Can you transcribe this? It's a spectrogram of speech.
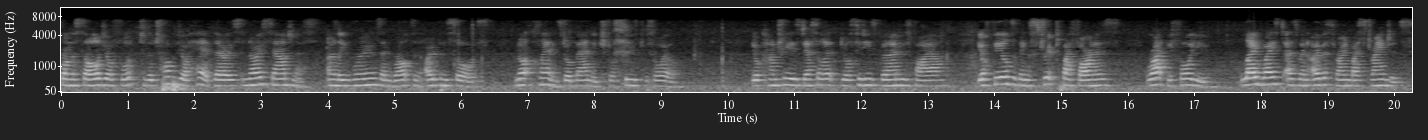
From the sole of your foot to the top of your head there is no soundness, only wounds and welts and open sores, not cleansed or bandaged or soothed with oil. Your country is desolate, your cities burned with fire, your fields are being stripped by foreigners, right before you, laid waste as when overthrown by strangers.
